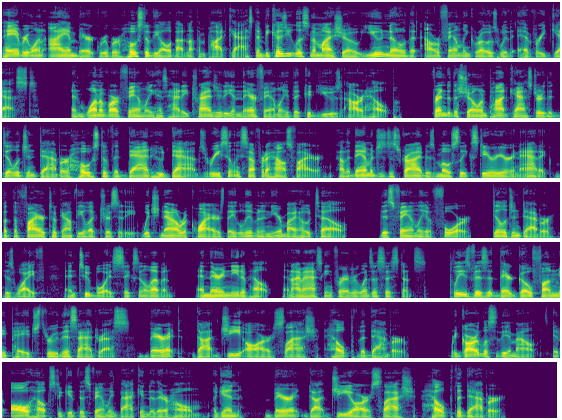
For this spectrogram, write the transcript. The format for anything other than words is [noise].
Hey everyone, I am Barrett Gruber, host of the All About Nothing podcast. And because you listen to my show, you know that our family grows with every guest. And one of our family has had a tragedy in their family that could use our help. Friend of the show and podcaster, the Diligent Dabber, host of The Dad Who Dabs, recently suffered a house fire. Now, the damage is described as mostly exterior and attic, but the fire took out the electricity, which now requires they live in a nearby hotel. This family of four Diligent Dabber, his wife, and two boys, 6 and 11, and they're in need of help, and I'm asking for everyone's assistance. Please visit their GoFundMe page through this address, barrett.gr slash help the dabber. Regardless of the amount, it all helps to get this family back into their home. Again, barrett.gr slash help the dabber.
